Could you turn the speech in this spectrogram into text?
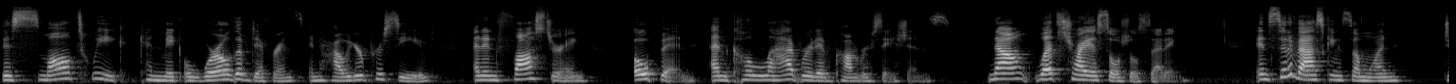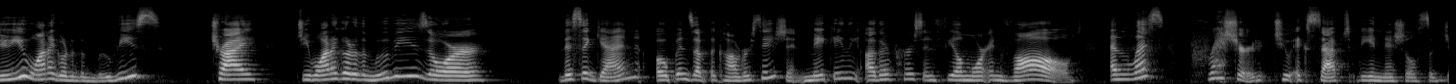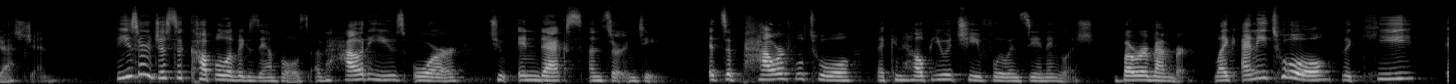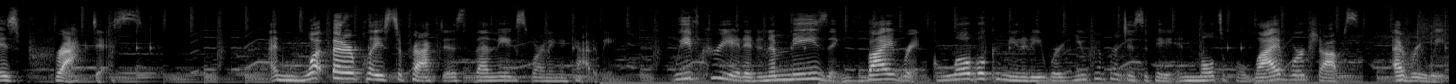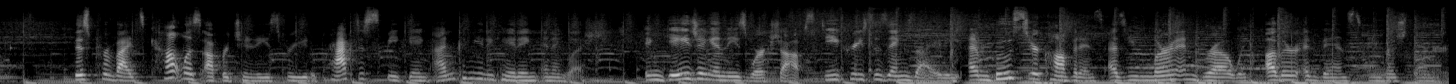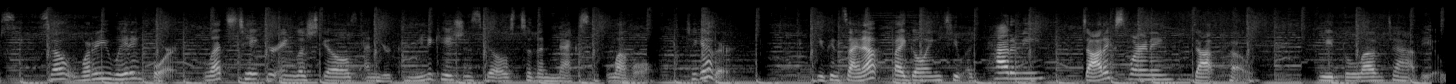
This small tweak can make a world of difference in how you're perceived and in fostering open and collaborative conversations. Now, let's try a social setting. Instead of asking someone, Do you want to go to the movies? Try, Do you want to go to the movies? Or this again opens up the conversation, making the other person feel more involved and less pressured to accept the initial suggestion. These are just a couple of examples of how to use OR to index uncertainty. It's a powerful tool that can help you achieve fluency in English. But remember, like any tool, the key is practice. And what better place to practice than the Explearning Academy? We've created an amazing, vibrant, global community where you can participate in multiple live workshops every week. This provides countless opportunities for you to practice speaking and communicating in English. Engaging in these workshops decreases anxiety and boosts your confidence as you learn and grow with other advanced English learners. So, what are you waiting for? Let's take your English skills and your communication skills to the next level together. You can sign up by going to academy.explearning.co. We'd love to have you.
